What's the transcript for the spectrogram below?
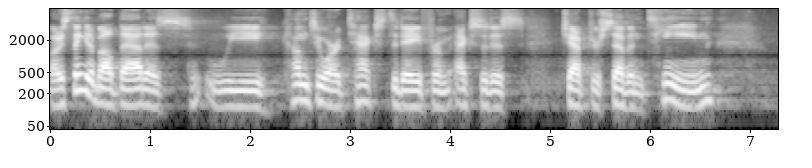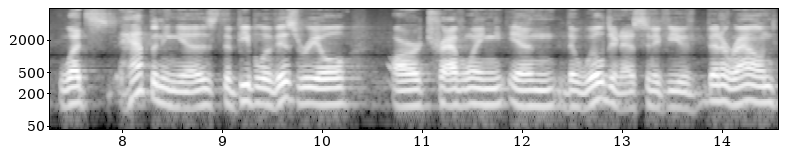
I was thinking about that as we come to our text today from Exodus chapter 17. What's happening is the people of Israel are traveling in the wilderness. And if you've been around,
